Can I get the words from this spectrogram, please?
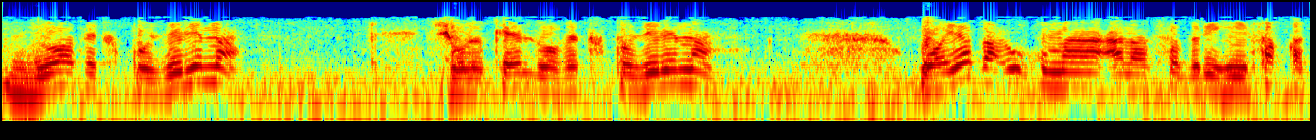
doivent être posées les mains, sur lequel doivent être posées les mains. ويضعهما على صدره فقط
